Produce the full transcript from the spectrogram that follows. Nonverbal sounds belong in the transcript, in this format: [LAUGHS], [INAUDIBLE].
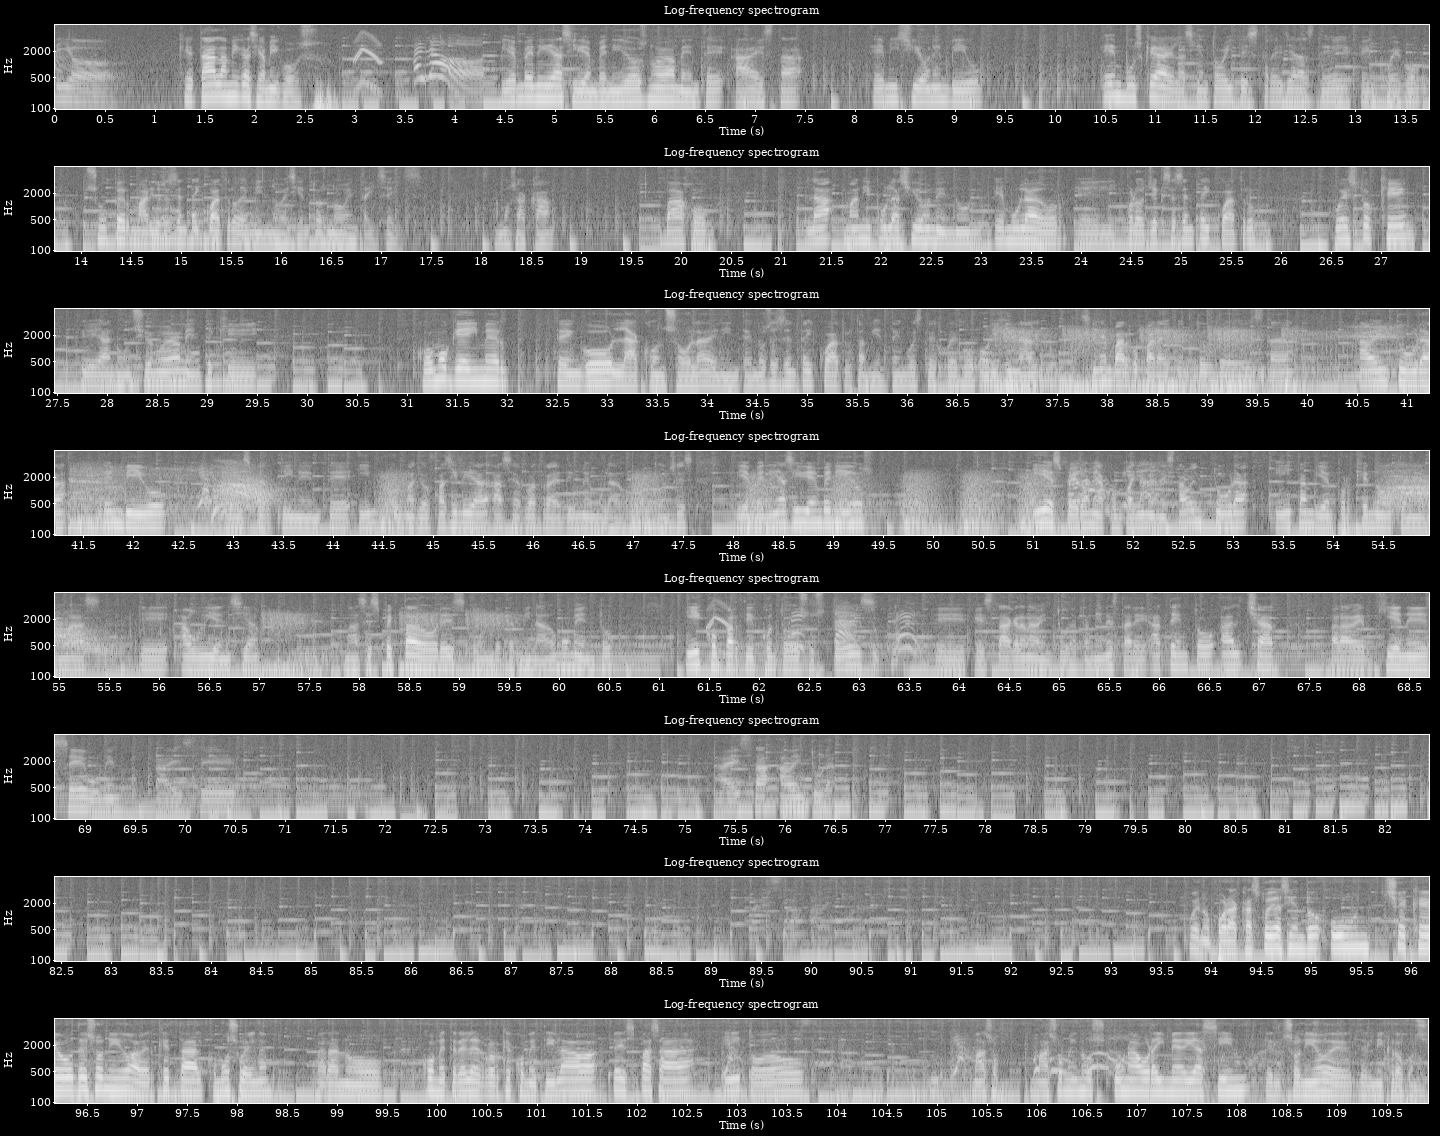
Mario. ¿Qué tal amigas y amigos? Hello. Bienvenidas y bienvenidos nuevamente a esta emisión en vivo en búsqueda de las 120 estrellas del juego Super Mario 64 de 1996. Estamos acá bajo la manipulación en un emulador, el Project 64, puesto que eh, anuncio nuevamente que como gamer tengo la consola de Nintendo 64, también tengo este juego original, sin embargo para efectos de esta aventura en vivo es pertinente y con mayor facilidad hacerlo a través de un emulador. Entonces, bienvenidas y bienvenidos. Y espero me acompañen en esta aventura y también, por qué no, tener más eh, audiencia, más espectadores en determinado momento y compartir con todos ustedes eh, esta gran aventura. También estaré atento al chat para ver quiénes se unen a este a esta aventura. Bueno, por acá estoy haciendo un chequeo de sonido a ver qué tal, cómo suena, para no cometer el error que cometí la vez pasada y todo más o, más o menos una hora y media sin el sonido de, del micrófono.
